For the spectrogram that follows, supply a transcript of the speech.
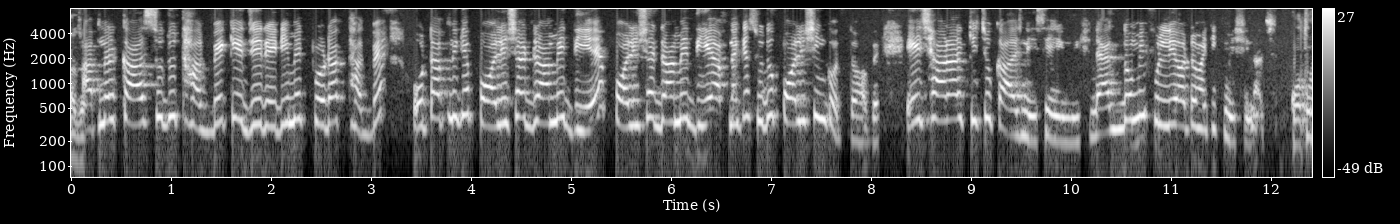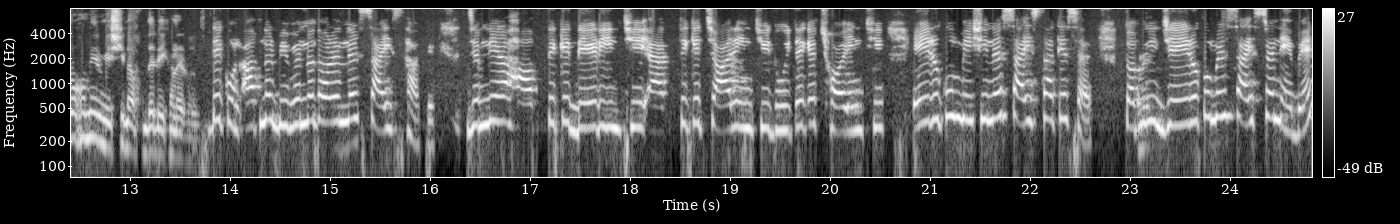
আচ্ছা। আপনার কাজ শুধু থাকবে কি যে রেডিমেড প্রোডাক্ট থাকবে ওটা আপনাকে পলিশার ড্রামে দিয়ে পলিশার ড্রামে দিয়ে আপনাকে শুধু পলিশিং করতে হবে। এছাড়া আর কিছু কাজ নেই সেই মেশিন একদমই ফুললি অটোমেটিক মেশিন আছে। কত রকমের মেশিন আপনাদের এখানে রয়েছে? দেখুন আপনার বিভিন্ন ধরনের সাইজ থাকে। যেমনি হাফ থেকে দেড় ইঞ্চি এক থেকে চার ইঞ্চি দুই থেকে ছয় ইঞ্চি এইরকম মেশিনের সাইজ থাকে স্যার তো আপনি যেই রকমের সাইজটা নেবেন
